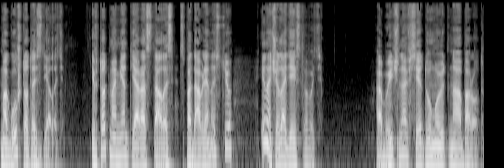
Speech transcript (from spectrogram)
могу что-то сделать. И в тот момент я рассталась с подавленностью и начала действовать. Обычно все думают наоборот.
